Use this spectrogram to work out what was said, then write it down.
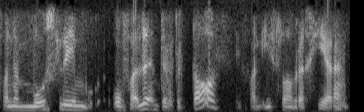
van 'n moslim of hulle interpretasie van islam regering.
